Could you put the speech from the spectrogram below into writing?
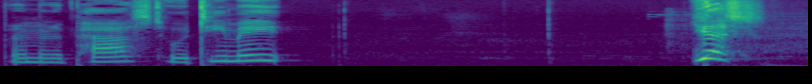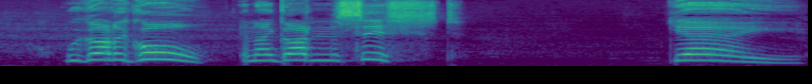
But I'm going to pass to a teammate. Yes! We got a goal, and I got an assist. Yay!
